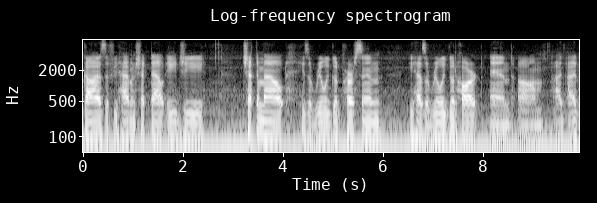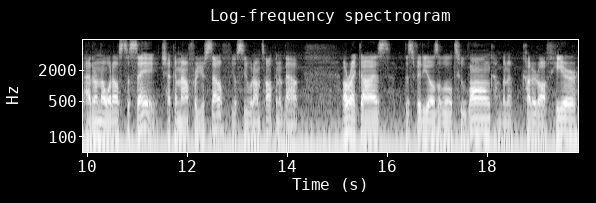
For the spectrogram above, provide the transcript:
Guys, if you haven't checked out AG, check him out. He's a really good person. He has a really good heart, and um, I, I, I don't know what else to say. Check him out for yourself. You'll see what I'm talking about. All right, guys, this video is a little too long. I'm gonna cut it off here.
